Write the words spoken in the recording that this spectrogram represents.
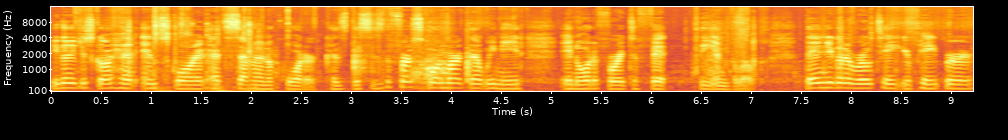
you're going to just go ahead and score it at seven and a quarter because this is the first score mark that we need in order for it to fit the envelope then you're going to rotate your paper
